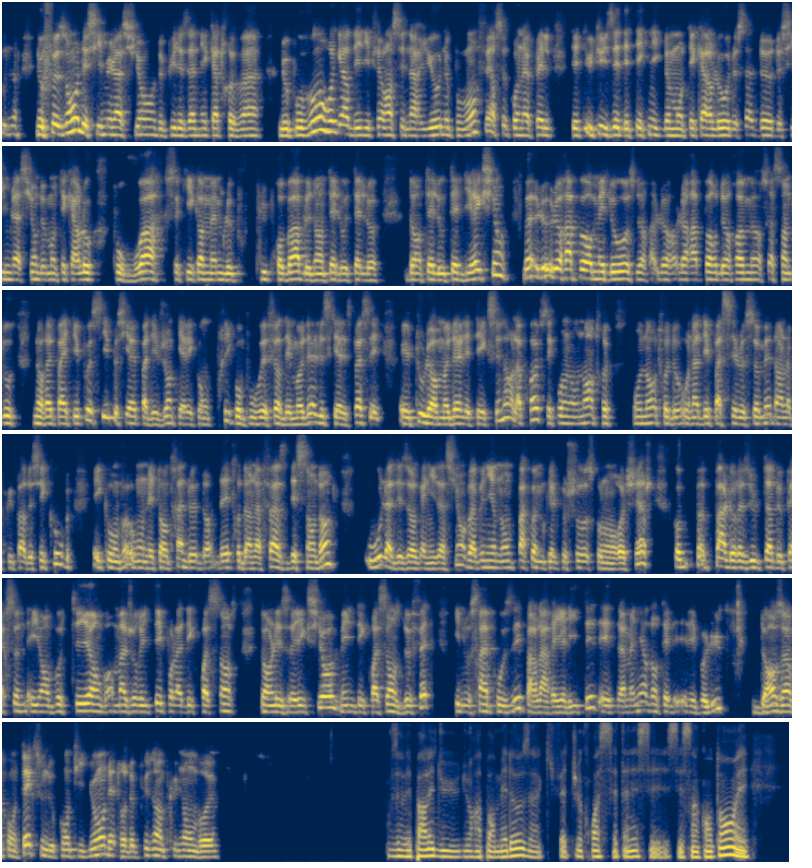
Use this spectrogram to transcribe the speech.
Nous, faisons des simulations depuis les années 80. Nous pouvons regarder différents scénarios. Nous pouvons faire ce qu'on appelle utiliser des techniques de Monte Carlo, de, simulation de Monte Carlo pour voir ce qui est quand même le plus probable dans telle ou telle, dans telle, ou telle direction. Le, rapport Meadows, le, rapport de Rome en 72 n'aurait pas été possible s'il n'y avait pas des gens qui avaient compris qu'on pouvait faire des modèles de ce qui allait se passer. Et tous leurs modèles étaient excellents. La preuve, c'est qu'on entre, on, a dépassé le sommet dans la plupart de ces courbes et qu'on on est en train d'être dans la phase descendante où la désorganisation va venir non pas comme quelque chose que l'on recherche, comme pas le résultat de personnes ayant voté en grande majorité pour la décroissance dans les élections, mais une décroissance de fait qui nous sera imposée par la réalité et la manière dont elle, évolue dans un contexte où nous continuons d'être de plus en plus nombreux. Vous avez parlé du, rapport Meadows qui fête, je crois, cette année ses, 50 ans. Et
